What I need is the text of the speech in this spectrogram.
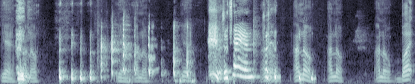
Yeah, I know. Yeah, I know. Yeah. Just saying. I know, I know, I know, I know. But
